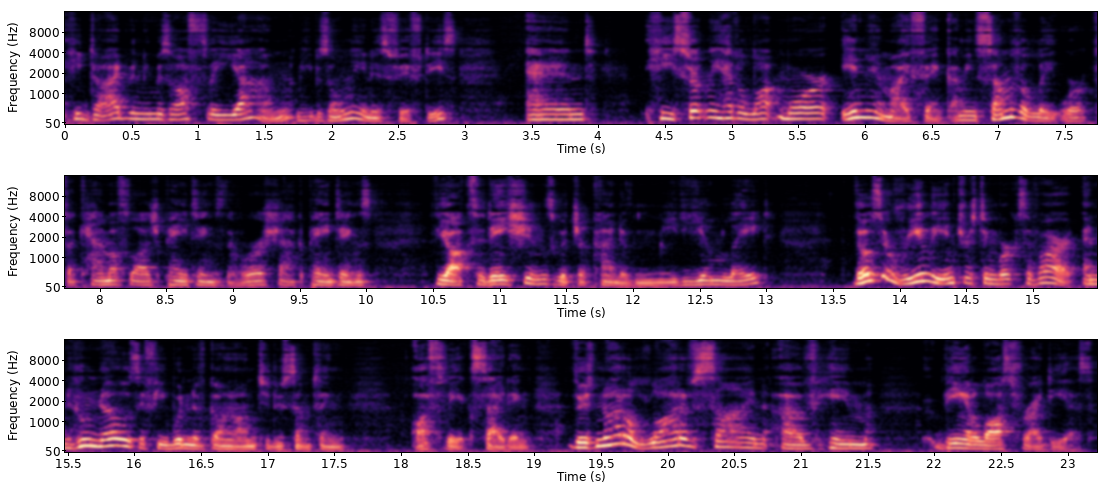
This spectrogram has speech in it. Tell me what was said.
He died when he was awfully young. He was only in his fifties, and he certainly had a lot more in him. I think. I mean, some of the late work, the camouflage paintings, the Rorschach paintings, the oxidations, which are kind of medium late. Those are really interesting works of art, and who knows if he wouldn't have gone on to do something awfully exciting. There's not a lot of sign of him being at a loss for ideas.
